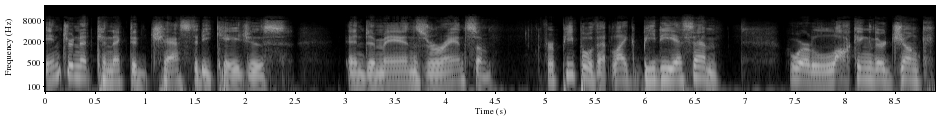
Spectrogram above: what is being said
internet connected chastity cages and demands ransom for people that like BDSM who are locking their junk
